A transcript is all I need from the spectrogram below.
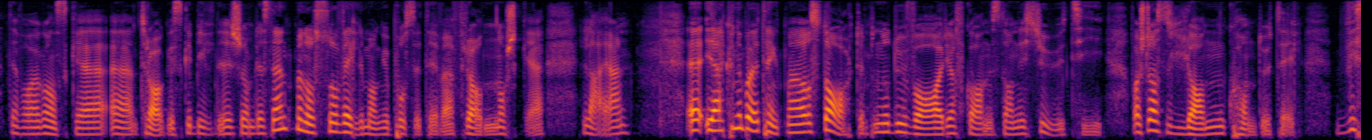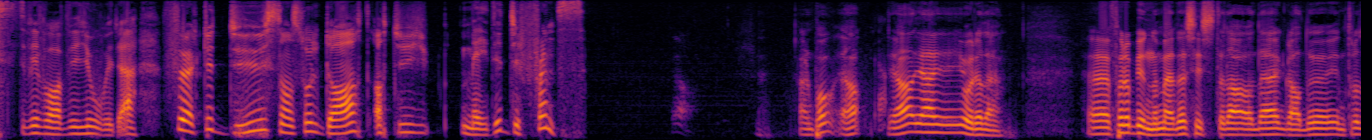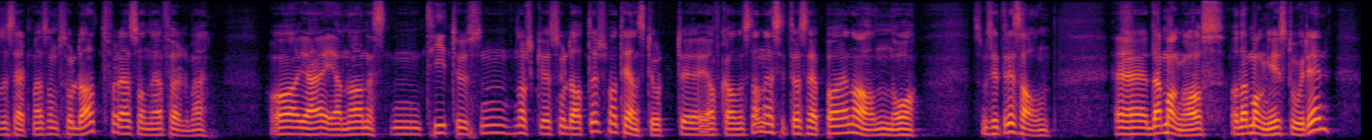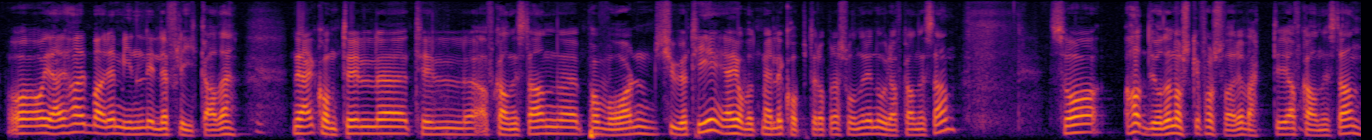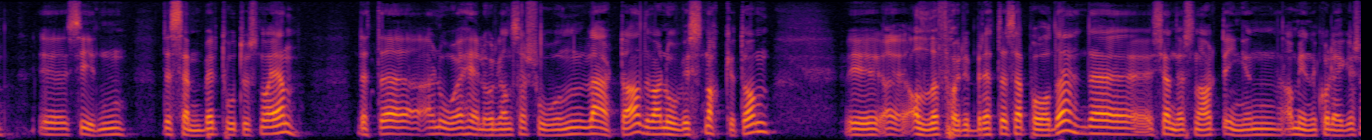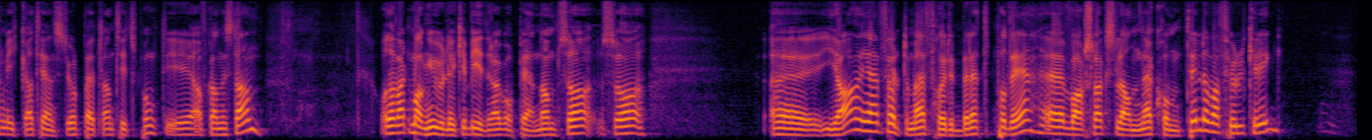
Det var ganske eh, tragiske bilder som ble sendt, men også veldig mange positive fra den norske leiren. Eh, jeg kunne bare tenkt meg å starte med når du var i Afghanistan i 2010. Hva slags land kom du til? Visste vi hva vi gjorde? Følte du som soldat at du made a difference? Er den på? Ja. ja, jeg gjorde det. Eh, for å begynne med det siste, da. Det er glad du introduserte meg som soldat, for det er sånn jeg føler meg. Og jeg er en av nesten 10 000 norske soldater som har tjenestegjort i Afghanistan. Jeg sitter og ser på en annen nå, som sitter i salen. Eh, det er mange av oss, og det er mange historier. Og jeg har bare min lille flik av det. Når jeg kom til, eh, til Afghanistan eh, på våren 2010, jeg jobbet med helikopteroperasjoner i Nord-Afghanistan, så hadde jo det norske forsvaret vært i Afghanistan eh, siden desember 2001. Dette er noe hele organisasjonen lærte av, det var noe vi snakket om. Vi, alle forberedte seg på det. Det kjenner snart ingen av mine kolleger som ikke har tjenestegjort på et eller annet tidspunkt i Afghanistan. Og det har vært mange ulike bidrag opp igjennom. Så, så øh, ja, jeg følte meg forberedt på det. Uh, hva slags land jeg kom til. Det var full krig.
